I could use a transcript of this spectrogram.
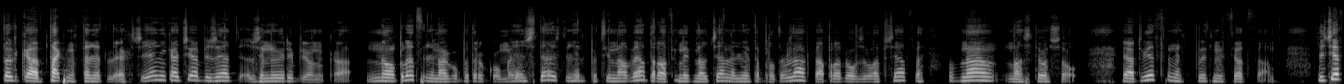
Только так мне станет легче. Я не хочу обижать жену и ребенка, но просто не могу по-другому. Я считаю, что нет пути назад, раз он изначально не сопротивлялся, а продолжил общаться, знаю, на что шел. И ответственность пусть несет сам. Сейчас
